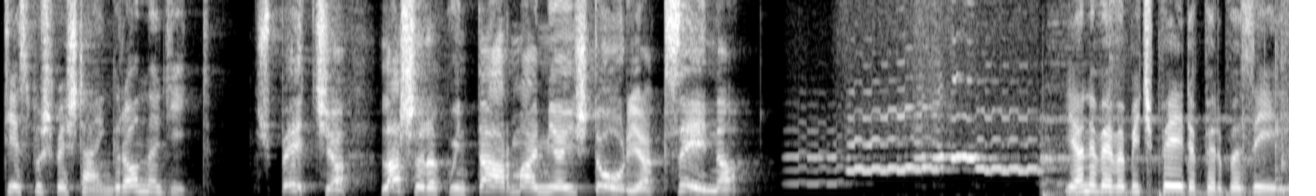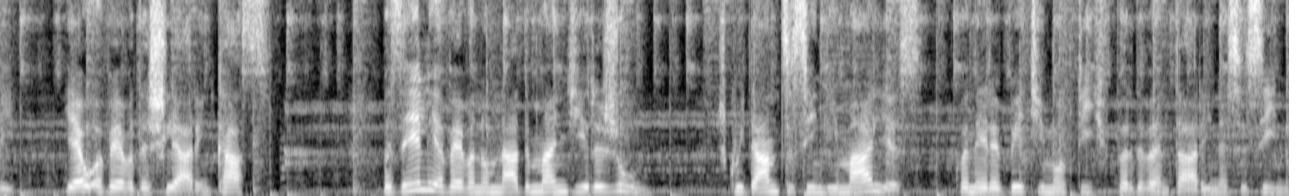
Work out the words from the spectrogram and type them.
ties pus pe sta in grona git. Speccia, lascia racquintar mai mia istoria, Xena. Iau ne aveva bec pede per Basili, Eu aveva de chilhar em casa. Mas ele aveva nominado mangi rajun, scuidando-se de malhas, quando era beti motiv para diventar um assassino.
